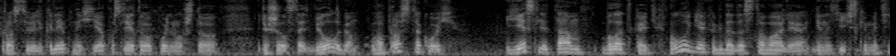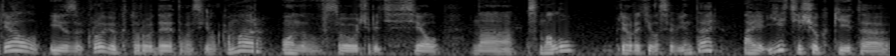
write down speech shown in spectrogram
просто великолепный. Я после этого понял, что решил стать биологом. Вопрос такой. Если там была такая технология, когда доставали генетический материал из крови, которую до этого съел комар, он, в свою очередь, сел на смолу, превратился в янтарь, а есть еще какие-то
